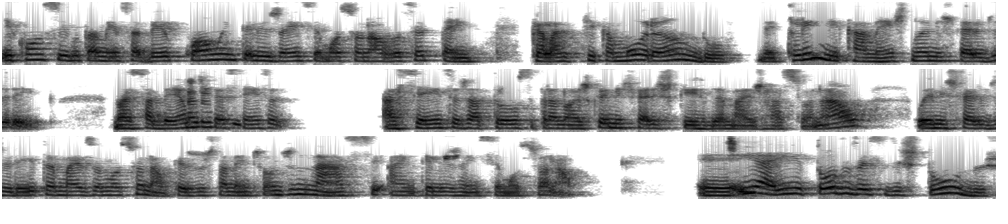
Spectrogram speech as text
e consigo também saber quão inteligência emocional você tem, que ela fica morando né, clinicamente no hemisfério direito. Nós sabemos que a ciência, a ciência já trouxe para nós que o hemisfério esquerdo é mais racional, o hemisfério direito é mais emocional, que é justamente onde nasce a inteligência emocional. É, e aí, todos esses estudos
